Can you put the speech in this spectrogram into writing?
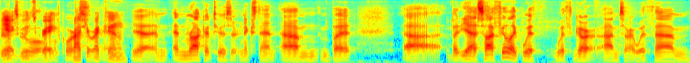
Mm-hmm. Yeah, Groot's, Groot's cool, great. Of course, Rocket Raccoon. Yeah, and and Rocket to a certain extent. Um, but uh, but yeah, so I feel like with with Gar, I'm sorry, with um,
